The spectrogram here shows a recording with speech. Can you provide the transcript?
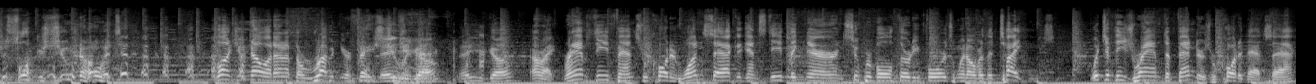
As long as you know it. as long as you know it, I don't have to rub it in your face, There you go. Mack. There you go. All right. Rams defense recorded one sack against Steve McNair in Super Bowl 34's win over the Titans. Which of these Ram defenders recorded that sack?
